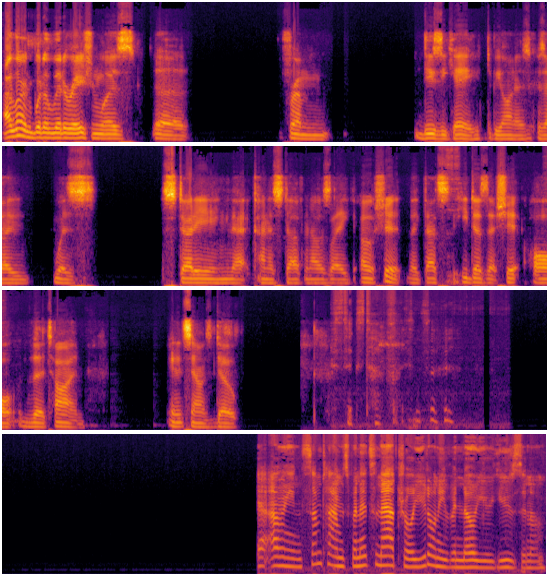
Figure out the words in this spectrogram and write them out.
I learned what alliteration was uh, from DZK, to be honest, because I was studying that kind of stuff, and I was like, "Oh shit!" Like that's he does that shit all the time, and it sounds dope. Six times. yeah, I mean, sometimes when it's natural, you don't even know you're using them,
